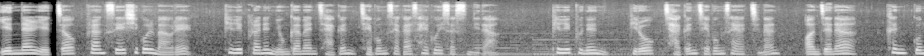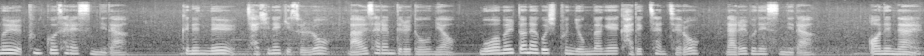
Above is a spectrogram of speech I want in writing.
옛날 옛적 프랑스의 시골 마을에 필리프라는 용감한 작은 재봉사가 살고 있었습니다. 필리프는 비록 작은 재봉사였지만 언제나 큰 꿈을 품고 살았습니다. 그는 늘 자신의 기술로 마을 사람들을 도우며 모험을 떠나고 싶은 욕망에 가득 찬 채로 날을 보냈습니다. 어느 날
